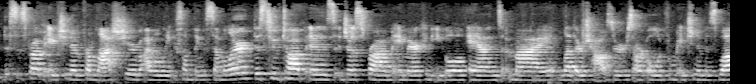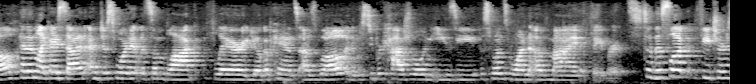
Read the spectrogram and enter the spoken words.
This is from H&M from last year, but I will link something similar. This tube top is just from American Eagle, and my leather trousers are old from H&M as well. And then, like I said, I've just worn it with some black flare yoga pants as well, and it was super casual and easy. This one's one of my favorites. So this look features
